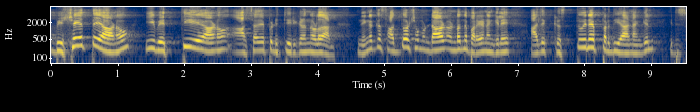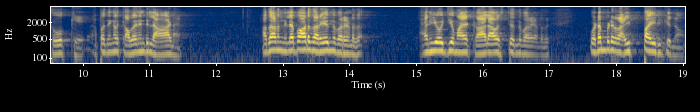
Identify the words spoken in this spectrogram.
വിഷയത്തെയാണോ ഈ വ്യക്തിയെയാണോ ആശ്രയപ്പെടുത്തിയിരിക്കണം എന്നുള്ളതാണ്. നിങ്ങൾക്ക് സന്തോഷമുണ്ടാകുന്നുണ്ടെന്ന് പറയണമെങ്കിൽ അത് ക്രിസ്തുവിനെ പ്രതിയാണെങ്കിൽ ഇറ്റ്സ് ഓക്കെ അപ്പോൾ നിങ്ങൾ കവനന്റിലാണ് അതാണ് നിലപാട് തറയെന്ന് പറയണത്. അനുയോജ്യമായ കാലാവസ്ഥ എന്ന് പറയുന്നത് ഉടമ്പടി റൈപ്പായിരിക്കുന്നു.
